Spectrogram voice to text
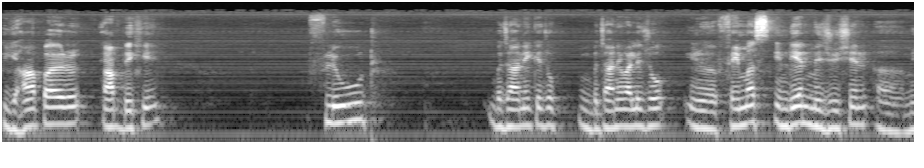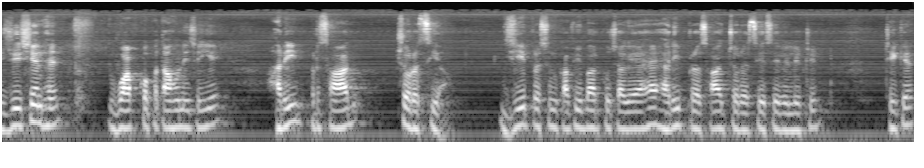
तो यहाँ पर आप देखिए फ्लूट बजाने के जो, बजाने वाले जो फ़ेमस इंडियन म्यूजिशियन म्यूजिशियन हैं, वो आपको पता होने चाहिए हरि प्रसाद चौरसिया। ये प्रश्न काफ़ी बार पूछा गया है हरि प्रसाद चौरसिया से रिलेटेड ठीक है?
